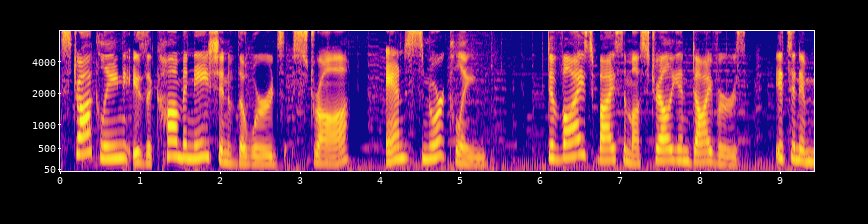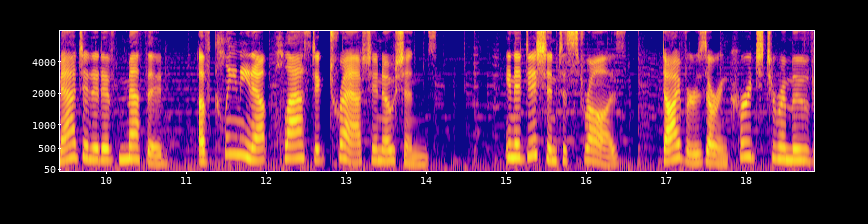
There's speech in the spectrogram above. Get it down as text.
Straw clean is a combination of the words straw and snorkeling. Devised by some Australian divers, it's an imaginative method of cleaning up plastic trash in oceans. In addition to straws, divers are encouraged to remove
